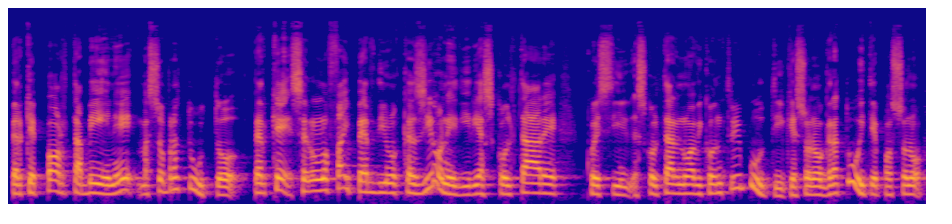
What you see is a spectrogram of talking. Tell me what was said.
perché porta bene, ma soprattutto perché se non lo fai perdi un'occasione di riascoltare questi, ascoltare nuovi contributi che sono gratuiti e possono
